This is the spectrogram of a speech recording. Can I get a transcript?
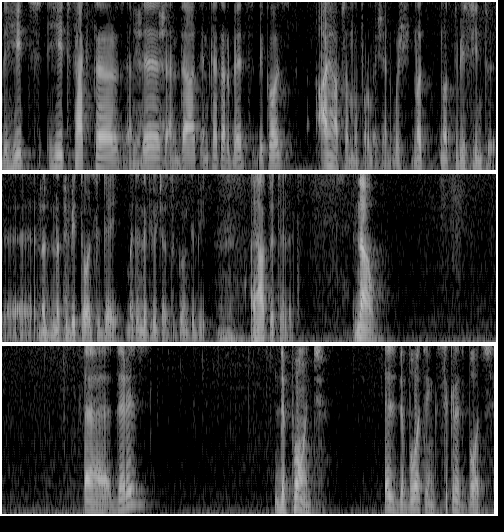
the heat heat factors and Yeah, this yeah. and that in Qatar beds because I have some information which not not to be seen to uh, not, not to be told today, but in the future it's going to be. Mhm. I have to tell it. Now, uh, there is the point is the voting, secret votes,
